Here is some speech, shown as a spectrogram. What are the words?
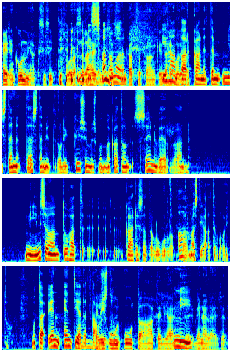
heidän kunniaksi sitten suorassa niin lähetyksessä katsotaan, ketä Ihan he tarkkaan, että mistä tästä nyt oli kysymys, mutta mä katson sen verran. Niin, se on 1200-luvulla ah. varmasti aateloitu, mutta en, en tiedä tausta. Eli u, uutta aatelia niin. venäläisen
